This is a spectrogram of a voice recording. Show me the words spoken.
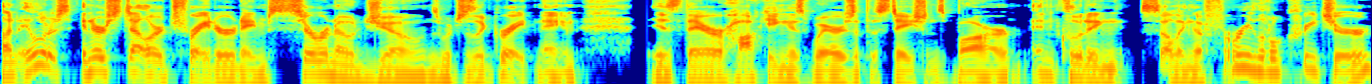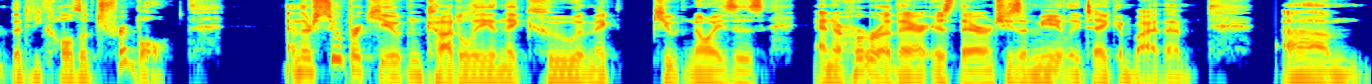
an inter- interstellar trader named Cyrano Jones, which is a great name, is there hawking his wares at the station's bar, including selling a furry little creature that he calls a tribble. And they're super cute and cuddly, and they coo and make cute noises. And Uhura there is there, and she's immediately taken by them. Um,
